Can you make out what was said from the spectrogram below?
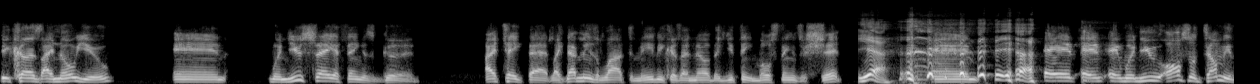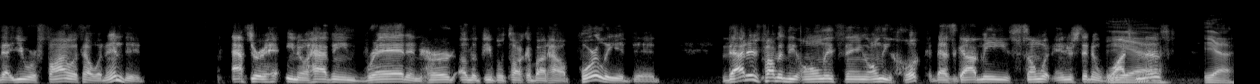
because I know you, and when you say a thing is good, I take that like that means a lot to me because I know that you think most things are shit, Yeah. and yeah. and and and when you also tell me that you were fine with how it ended, after you know having read and heard other people talk about how poorly it did, that is probably the only thing, only hook that's got me somewhat interested in watching Yeah. this. Yeah.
